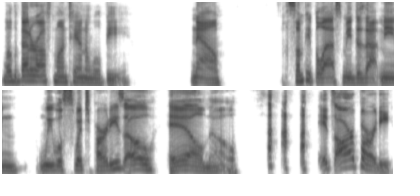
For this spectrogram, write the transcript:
well, the better off Montana will be. Now, some people ask me, does that mean we will switch parties? Oh, hell no. it's our party.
